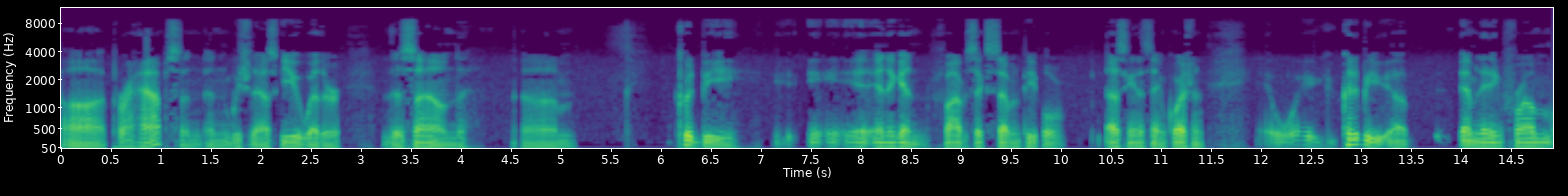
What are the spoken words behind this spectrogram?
uh, perhaps, and, and we should ask you whether the sound um, could be, and again, five, six, seven people asking the same question. Could it be uh, emanating from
